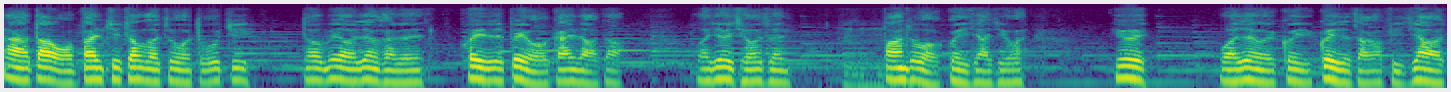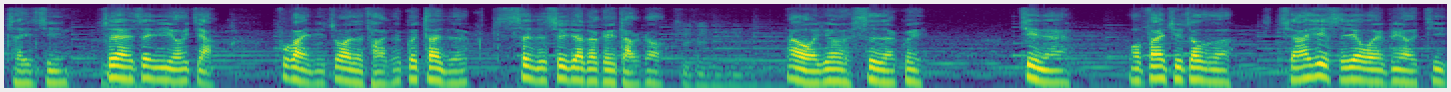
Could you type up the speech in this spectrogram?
那到我搬去中国住，我独居，都没有任何人会被我干扰到，我就求神帮助我跪下去，因为我认为跪跪着祷告比较诚心。虽然圣经有讲，不管你坐着、躺着、跪、站着，甚至睡觉都可以祷告。那我就试着跪。进来，我翻去中和，详细时间我也没有记，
